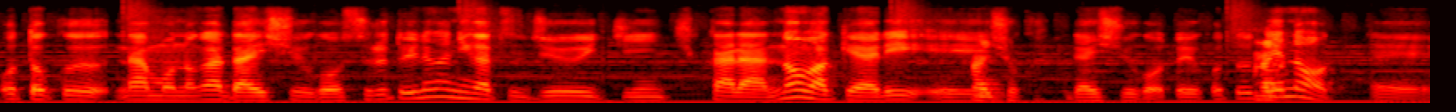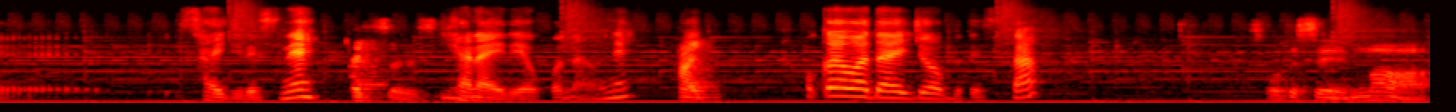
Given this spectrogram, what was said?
お得なものが大集合するというのが2月11日からの訳あり、えーはい、食費大集合ということでの、はい、えー、催事ですね。はい、そうですね。社内で行うね。はい。他は大丈夫ですか？そうですね、まあ、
